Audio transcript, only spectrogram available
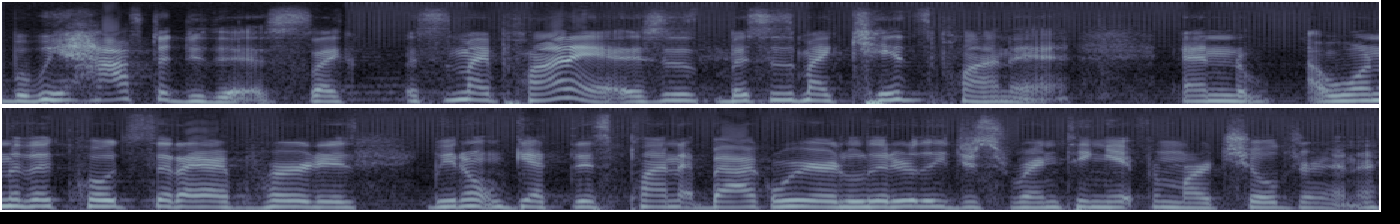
but we have to do this. Like this is my planet. This is this is my kids' planet. And one of the quotes that I've heard is, "We don't get this planet back. We are literally just renting it from our children."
